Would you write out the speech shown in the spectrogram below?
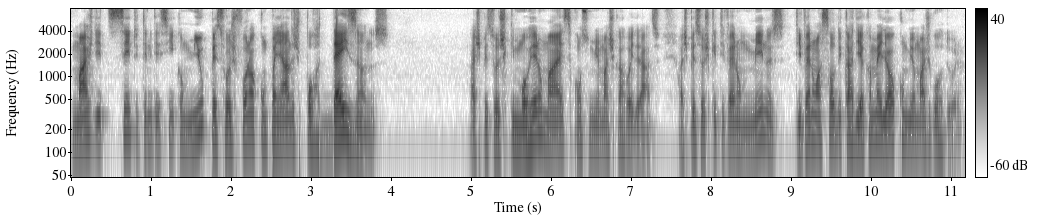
mais de 135 mil pessoas foram acompanhadas por 10 anos. As pessoas que morreram mais consumiam mais carboidratos. As pessoas que tiveram menos, tiveram uma saúde cardíaca melhor, comiam mais gordura.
